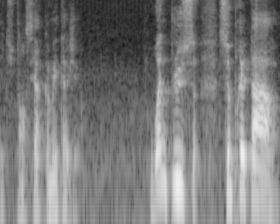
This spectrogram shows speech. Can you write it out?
et tu t'en sers comme étagère. OnePlus se prépare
